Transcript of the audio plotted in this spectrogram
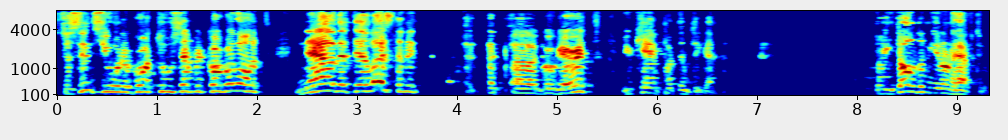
So since you would have brought two separate korbanot, now that they're less than a, a, a gogeret, you can't put them together. So he told them you don't have to.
